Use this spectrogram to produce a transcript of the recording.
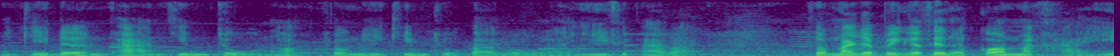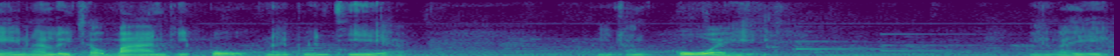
มื่อกี้เดินผ่านคิมจูเนาะช่วงนี้คิมจูก็โลละยี่สิบห้าบาท ส่วนมากจะเป็นเกษตรกรมาขายเองนะหรือชาวบ้านที่ปลูกในพื้นที่ครับมีทั้งกล้วย มีอะไรอีก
